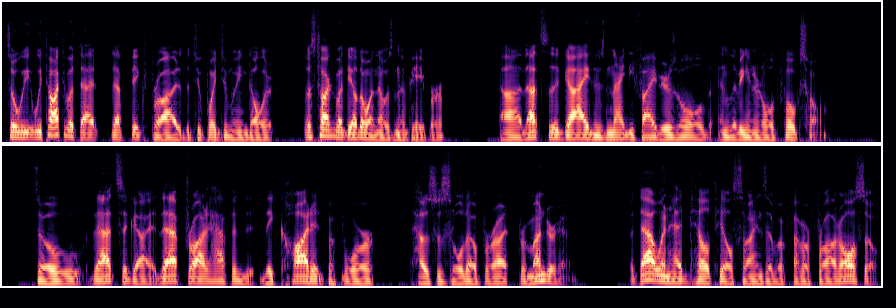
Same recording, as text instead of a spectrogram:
so we, we talked about that that big fraud, the two point two million dollar. Let's talk about the other one that was in the paper. Uh, that's the guy who's 95 years old and living in an old folks home. So that's a guy. That fraud happened. They caught it before house was sold out for, from under him. But that one had telltale signs of a, of a fraud also.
